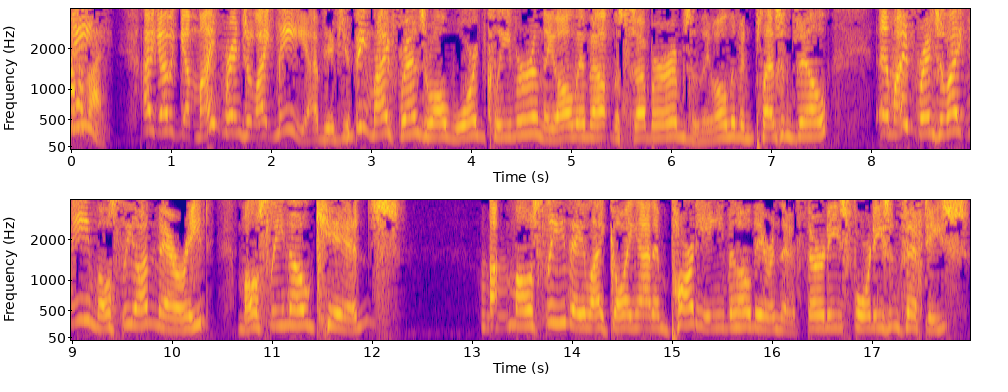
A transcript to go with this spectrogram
me. I, I, my friends are like me. I mean, if you think my friends are all Ward Cleaver and they all live out in the suburbs and they all live in Pleasantville, and my friends are like me, mostly unmarried, mostly no kids. Uh, mostly they like going out and partying even though they're in their 30s, 40s, and 50s.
